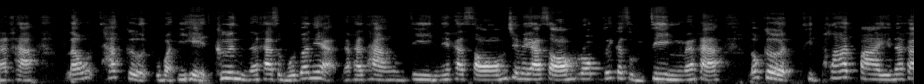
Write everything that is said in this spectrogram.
นะคะแล้วถ้าเกิดอุบัติเหตุขึ้นนะคะ สมมุติว่าเนี่ยนะคะทางจีนเนี่ยค่ะซ้อมใช่ไหมคะซ้อมรบด้วยกระสุนจริงนะคะแล้วเกิดผิดพลาดไปนะคะ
